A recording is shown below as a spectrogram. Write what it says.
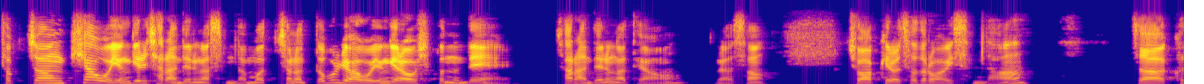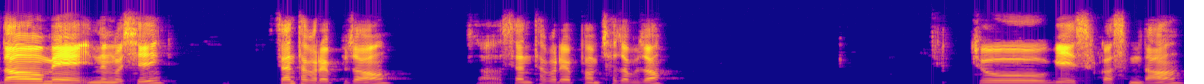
특정 키하고 연결이 잘 안 되는 것 같습니다. 뭐 저는 W하고 연결하고 싶었는데 잘 안 되는 것 같아요 그래서 조합키를 쓰도록 하겠습니다 자 그 다음에 있는 것이 center graph죠 자 center graph 한번 찾아보죠 쭉 위에 있을 것 같습니다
